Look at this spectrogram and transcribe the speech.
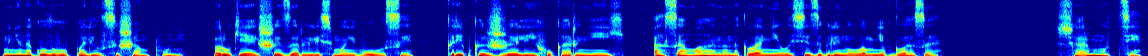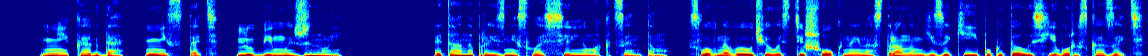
Мне на голову полился шампунь. Руки Айши зарылись в мои волосы, крепко сжали их у корней, а сама она наклонилась и заглянула мне в глаза. «Шармутти, никогда не стать любимой женой». Это она произнесла с сильным акцентом, словно выучила стишок на иностранном языке и попыталась его рассказать.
